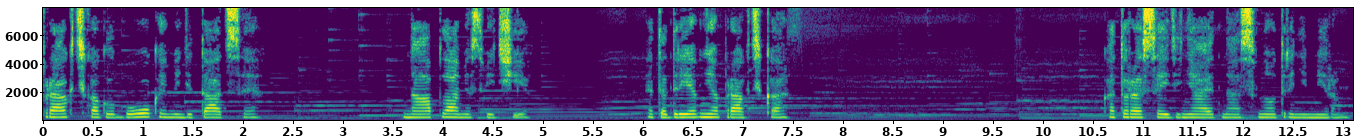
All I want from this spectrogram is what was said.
Практика глубокой медитации на пламя свечи. Это древняя практика которая соединяет нас с внутренним миром.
